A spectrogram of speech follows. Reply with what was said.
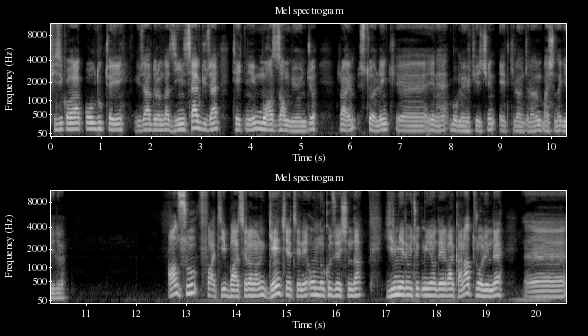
Fizik olarak oldukça iyi. Güzel durumda. Zihinsel güzel. Tekniği muazzam bir oyuncu. Raheem Sterling e, yine bu mevki için etkili oyuncuların başında geliyor. Ansu Fati Barcelona'nın genç yeteneği 19 yaşında 27,5 milyon değeri var. Kanat rolünde eee,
